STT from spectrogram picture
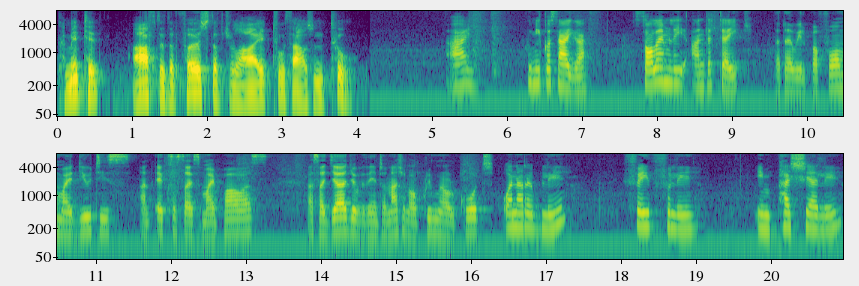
committed after the 1st of July 2002. I, Fumiko Saiga, solemnly undertake that I will perform my duties and exercise my powers as a judge of the International Criminal Court honorably, faithfully, impartially,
